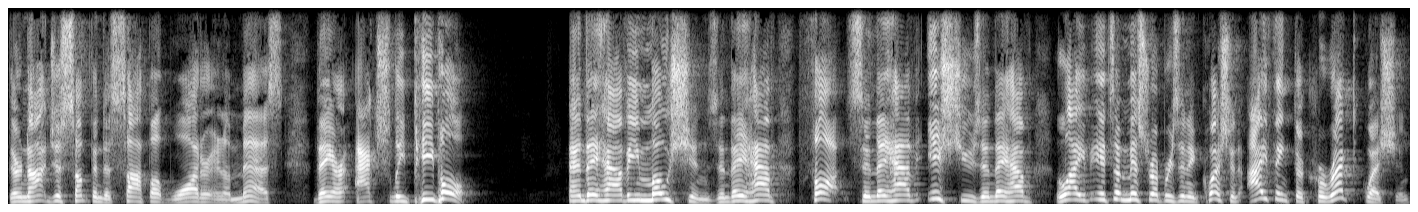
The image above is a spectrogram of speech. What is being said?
They're not just something to sop up water in a mess. They are actually people and they have emotions and they have thoughts and they have issues and they have life. It's a misrepresented question. I think the correct question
